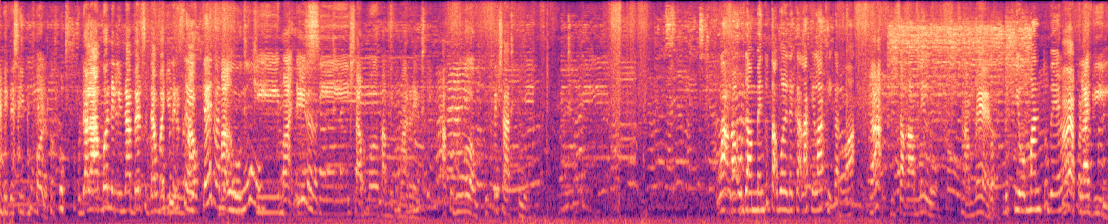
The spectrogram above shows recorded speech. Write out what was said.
Ini dia simpel. Udah lama nih Lina Bel sedang baju dengan kau. Mak. Uci, Mak Desi, sama kami kemarin. Aku dua, putih satu. Wak kalau udah men tuh tak boleh dekat laki-laki kan Wak? Kak, Bisa hamil loh. Hamel. Becioman tuh Bel. Ah, apa lagi?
